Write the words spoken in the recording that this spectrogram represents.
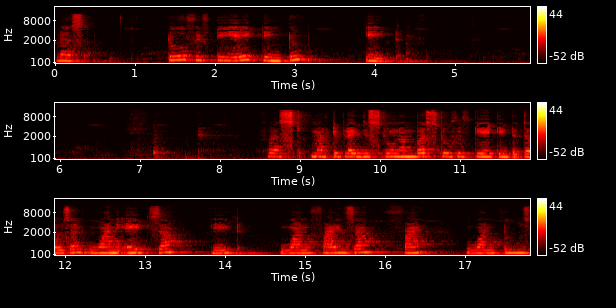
plus 258 into 8 First multiply these two numbers 258 into 1000 1 8 is 8 1 5 is 5 1 2 is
